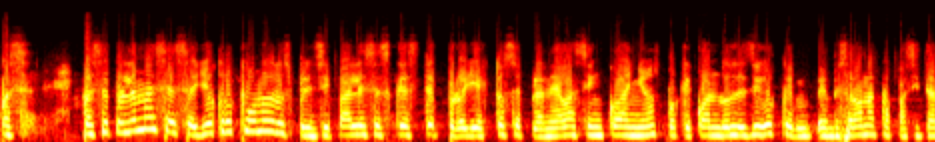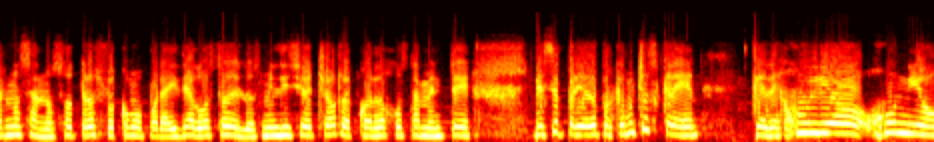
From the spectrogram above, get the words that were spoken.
Pues, pues el problema es ese. Yo creo que uno de los principales es que este proyecto se planeaba cinco años, porque cuando les digo que empezaron a capacitarnos a nosotros fue como por ahí de agosto del 2018. Recuerdo justamente ese periodo, porque muchos creen que de julio, junio,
